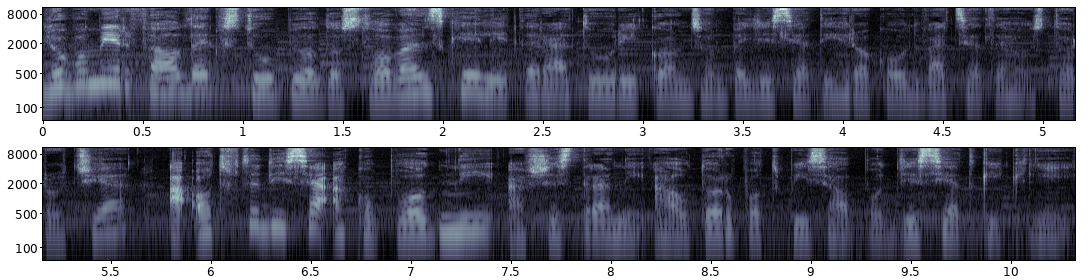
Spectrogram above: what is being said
Ľubomír Faldek vstúpil do slovenskej literatúry koncom 50. rokov 20. storočia a odvtedy sa ako plodný a všestranný autor podpísal pod desiatky kníh.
